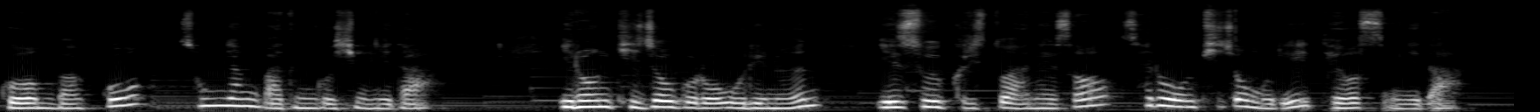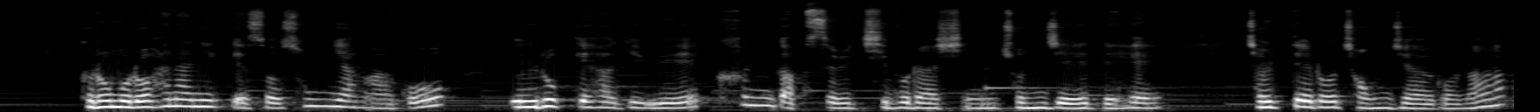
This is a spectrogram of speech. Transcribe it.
구원받고 속량받은 것입니다. 이런 기적으로 우리는 예수 그리스도 안에서 새로운 피조물이 되었습니다. 그러므로 하나님께서 속량하고 의롭게 하기 위해 큰 값을 지불하신 존재에 대해 절대로 정죄하거나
